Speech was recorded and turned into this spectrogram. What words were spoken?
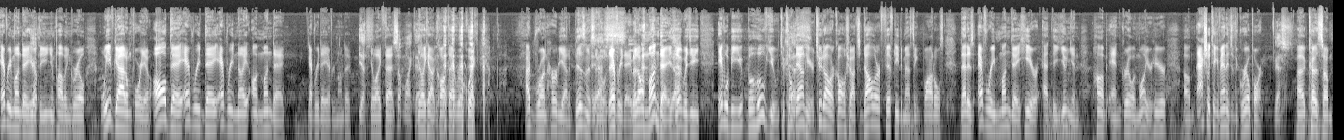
Every Monday here Yep. at the Union Pub and Grill, we've got them for you all day, every day, every night on Monday. Every day, every Monday. Yes. You like that? Something like that. You like how I caught that real quick? I'd run Herbie out of business if it was every day, but on Mondays Yeah. it would be it would be behoove you to come Yes. down here. Two dollar call shots, dollar fifty domestic bottles. That is every Monday here at the Union Pub and Grill. And while you're here, um, actually take advantage of the grill part Yes. because um,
